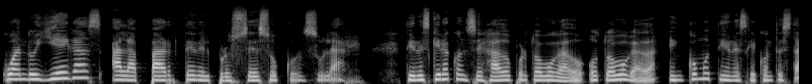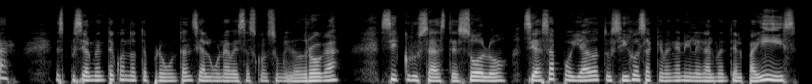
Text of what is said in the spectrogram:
Cuando llegas a la parte del proceso consular, Tienes que ir aconsejado por tu abogado o tu abogada en cómo tienes que contestar, especialmente cuando te preguntan si alguna vez has consumido droga, si cruzaste solo, si has apoyado a tus hijos a que vengan ilegalmente al país,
